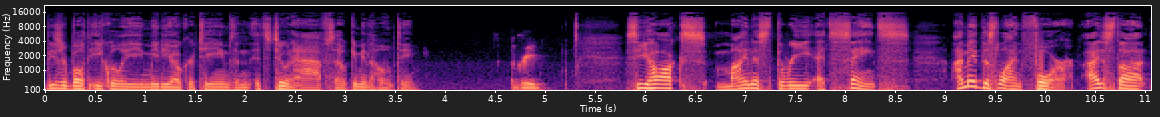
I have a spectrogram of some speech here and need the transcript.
These are both equally mediocre teams, and it's two and a half. So give me the home team. Agreed. Seahawks minus three at Saints. I made this line four. I just thought,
